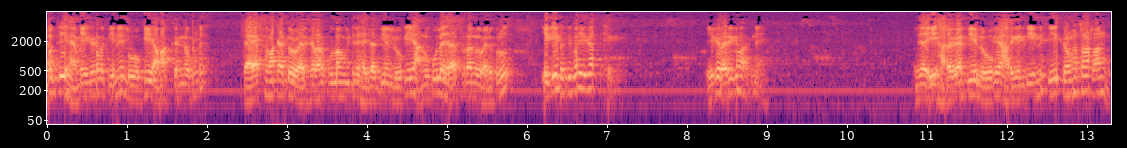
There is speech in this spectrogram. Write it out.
නමුත් මේ හැම එකකම තියෙන ලෝකේ යමක් කරනකොට සෑයක්මක් ඇතුව වැඩ කරන්න පුළුවන් විදිහට හැදලා තියෙන ලෝකේ අනුකූල හැස්තරන්න වැඩ කරොත් ඒකේ ප්‍රතිඵල එකක් හැකි. ඒක වැරදිකමක් නෑ. එනිසා මේ හරගතිය ලෝකේ හරගෙන තියෙන්නේ ඒ ක්‍රමතාවට අනුව.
